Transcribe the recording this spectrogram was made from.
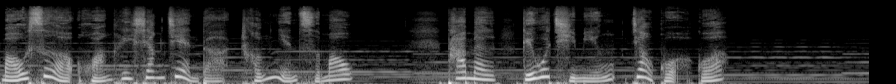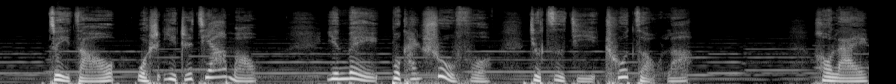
毛色黄黑相间的成年雌猫，它们给我起名叫果果。最早我是一只家猫，因为不堪束缚，就自己出走了。后来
